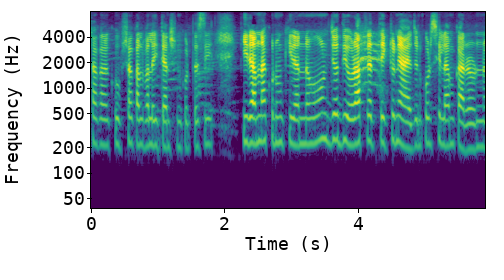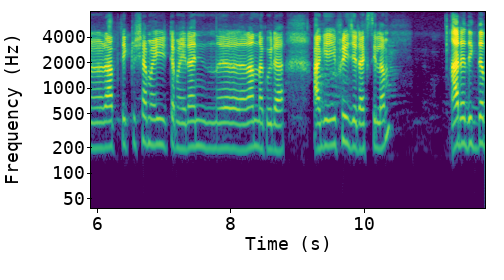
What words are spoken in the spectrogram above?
সকালে খুব সকালবেলাই টেনশন করতেছি। কি রান্না করুম, কি রান্না? যদিও রাত্রেতে একটুখানি আয়োজন করছিলাম। কারণ রাত্রে একটু সেমাই-টেমাই রান্না কইরা আগেই ফ্রিজে রাখছিলাম। আর এদিক দিয়ে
